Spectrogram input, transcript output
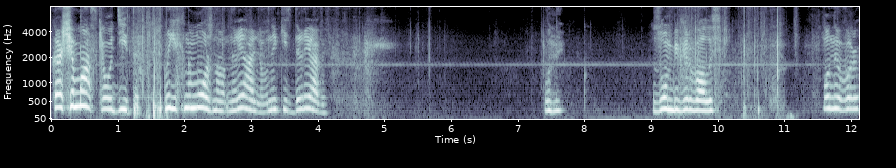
Краще маски одіти. Ну їх не можна, нереально, вони якісь дереві. Вони. Зомбі вірвались. Вони вир...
